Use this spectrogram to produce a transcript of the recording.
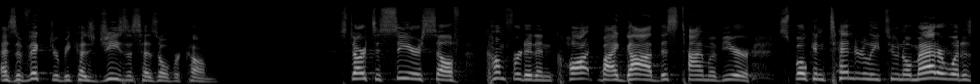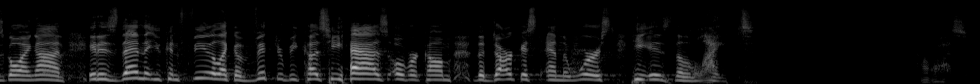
as a victor because Jesus has overcome, Start to see yourself comforted and caught by God this time of year, spoken tenderly to no matter what is going on. It is then that you can feel like a victor because He has overcome the darkest and the worst. He is the light. How awesome.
